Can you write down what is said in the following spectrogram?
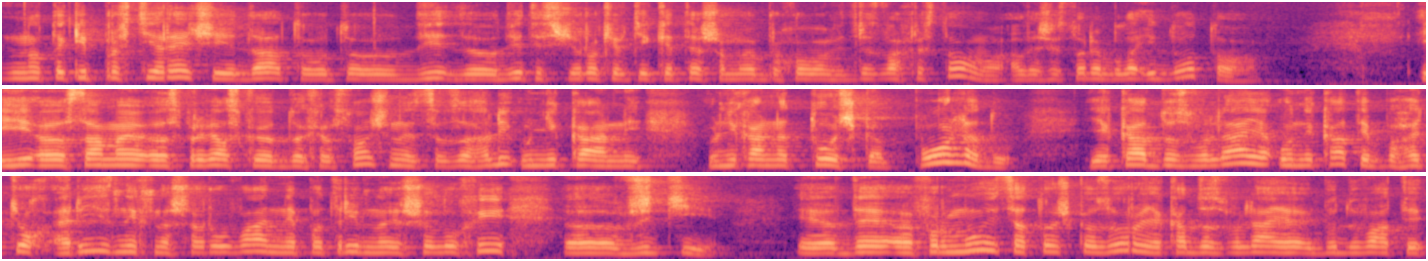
ну, такі прості речі, да, то, то дві, дві тисячі років тільки те, що ми обраховуємо від Різдва Христового, але ж історія була і до того. І е, саме з прив'язкою до Херсонщини це взагалі унікальний, унікальна точка погляду, яка дозволяє уникати багатьох різних нашарувань непотрібної шелухи е, в житті. е, Де е, формується точка зору, яка дозволяє будувати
